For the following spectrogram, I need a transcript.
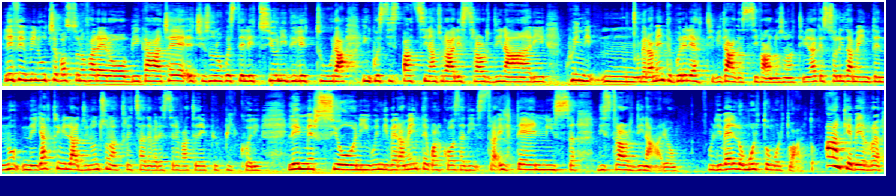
le femminucce possono fare aerobica, cioè, ci sono queste lezioni di lettura in questi spazi naturali straordinari, quindi mh, veramente pure le attività che si fanno sono attività che solitamente no, negli altri villaggi non sono attrezzate per essere fatte dai più piccoli. Le immersioni quindi veramente qualcosa di stra- il tennis di straordinario un livello molto molto alto. Anche per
